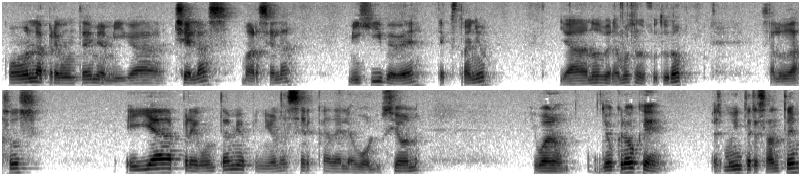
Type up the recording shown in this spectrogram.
con la pregunta de mi amiga Chelas, Marcela, Miji, bebé, te extraño. Ya nos veremos en el futuro. Saludazos. Ella pregunta mi opinión acerca de la evolución. Y bueno, yo creo que es muy interesante.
